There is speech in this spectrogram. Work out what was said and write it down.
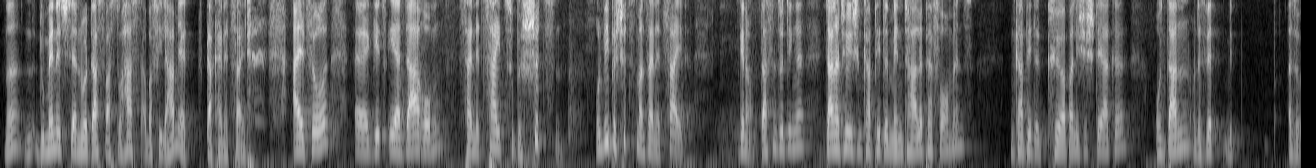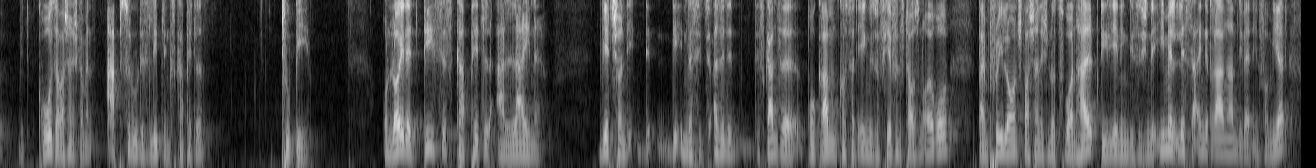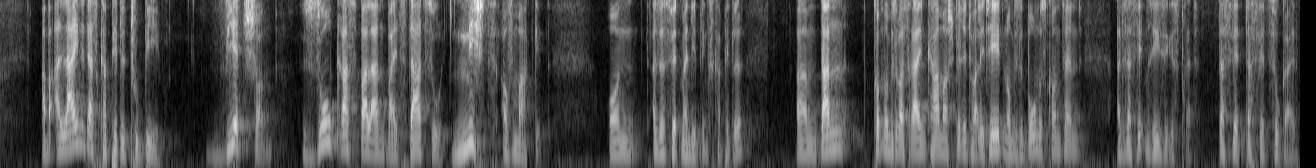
Ne? Du managst ja nur das, was du hast, aber viele haben ja gar keine Zeit. Also äh, geht es eher darum, seine Zeit zu beschützen. Und wie beschützt man seine Zeit? Genau, das sind so Dinge. Dann natürlich ein Kapitel mentale Performance, ein Kapitel körperliche Stärke und dann, und es wird mit, also mit großer Wahrscheinlichkeit mein absolutes Lieblingskapitel, to be. Und Leute, dieses Kapitel alleine wird schon die, die, die Investition, also die, das ganze Programm kostet irgendwie so 4.000, 5.000 Euro. Beim Pre-Launch wahrscheinlich nur zweieinhalb. Diejenigen, die sich in der E-Mail-Liste eingetragen haben, die werden informiert. Aber alleine das Kapitel To Be wird schon so krass ballern, weil es dazu nichts auf dem Markt gibt. Und also das wird mein Lieblingskapitel. Ähm, dann kommt noch ein bisschen was rein, Karma, Spiritualität, noch ein bisschen Bonus-Content. Also das wird ein riesiges Brett. Das wird, das wird so geil.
